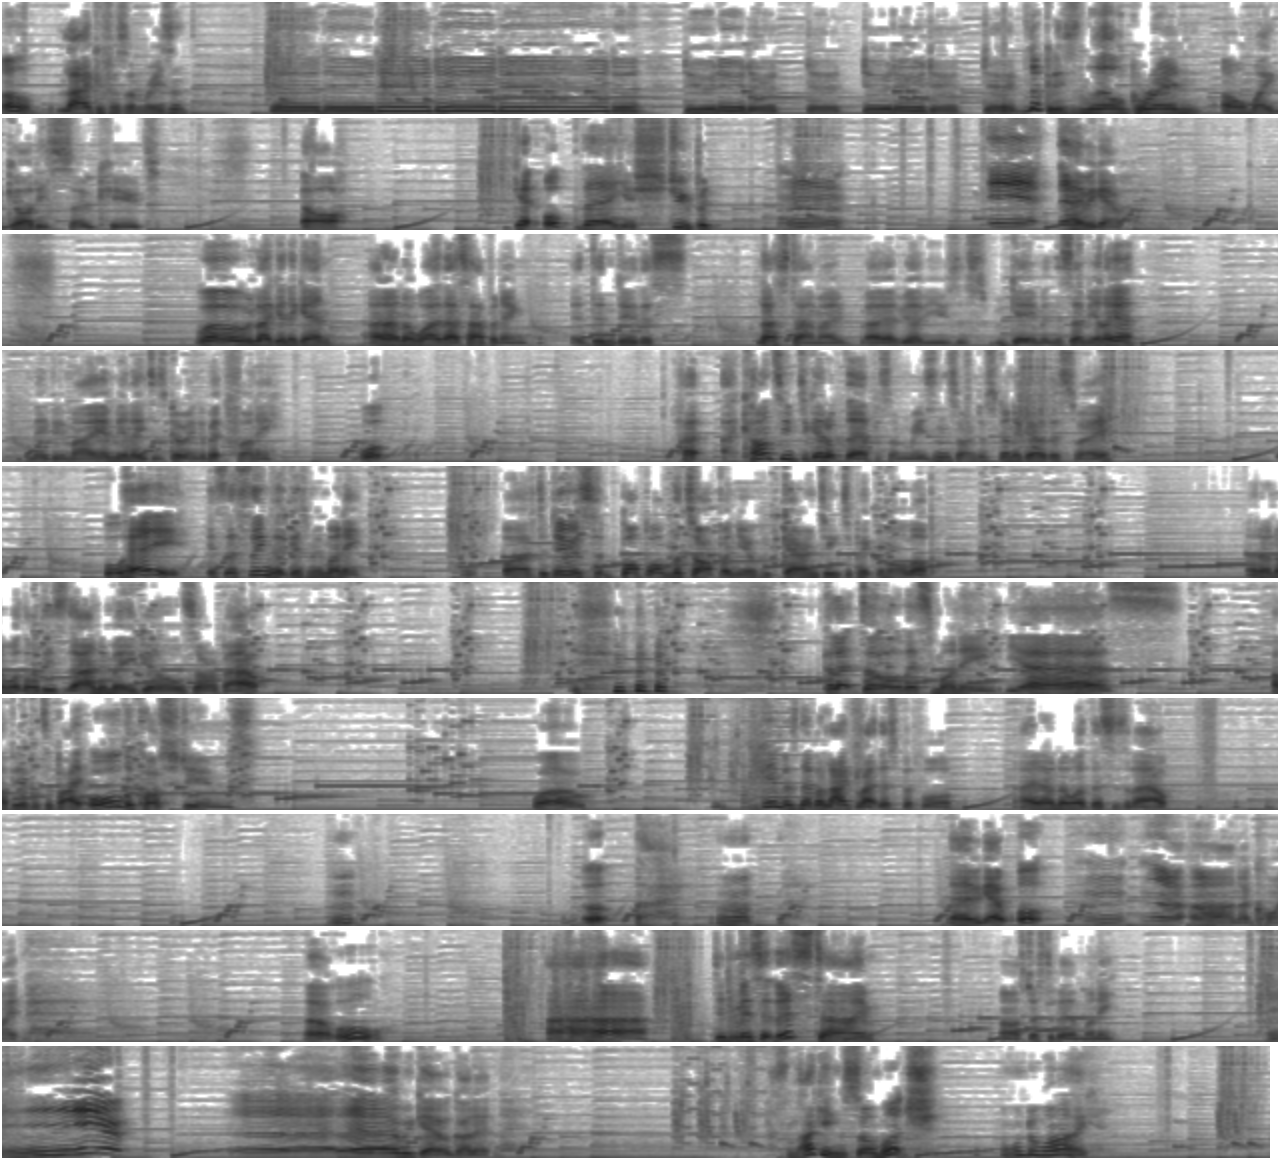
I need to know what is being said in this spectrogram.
Oh, lag for some reason. Look at his little grin. Oh my god, he's so cute. Oh. Get up there, you stupid... Mm. Eh, there we go. Whoa, lagging again. I don't know why that's happening. It didn't do this last time I, I, have used this game in this emulator. Maybe my emulator's going a bit funny. What? I, can't seem to get up there for some reason, so I'm just going to go this way. Oh, hey! It's this thing that gives me money. All I have to do is bop on the top and you're guaranteed to pick them all up. I don't know what all these anime girls are about. Collect all this money. Yes. I'll be able to buy all the costumes. Whoa. The game has never lagged like this before. I don't know what this is about. Mm. Oh, oh. There we go. Oh, mm, oh, not quite. Oh, ooh. Ah ha ha. Didn't miss it this time. Oh, it's just a bit of money. Uh, there we go, got it. It's lagging so much. I wonder why.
